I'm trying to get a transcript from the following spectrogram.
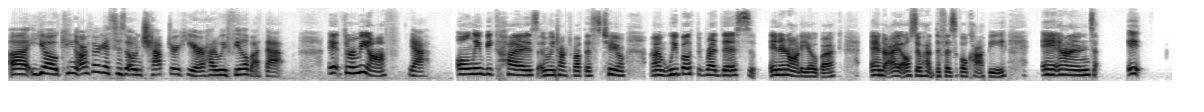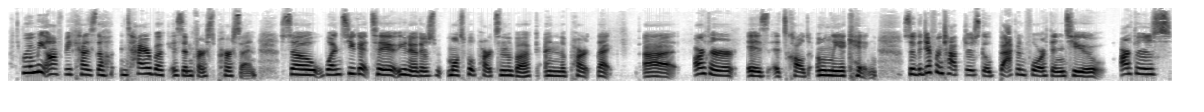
Uh, yo, King Arthur gets his own chapter here. How do we feel about that? It threw me off. Yeah. Only because, and we talked about this too, um, we both read this in an audiobook, and I also had the physical copy. And it threw me off because the entire book is in first person. So once you get to, you know, there's multiple parts in the book, and the part that uh, Arthur is, it's called Only a King. So the different chapters go back and forth into Arthur's,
